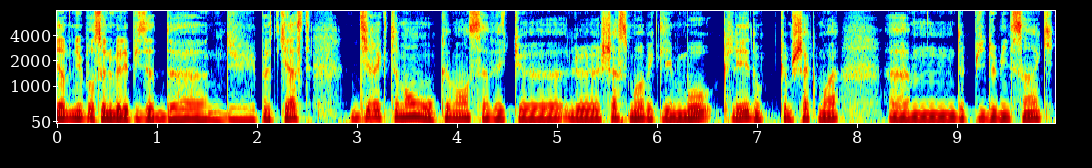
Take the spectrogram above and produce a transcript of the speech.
bienvenue pour ce nouvel épisode du podcast. Directement, on commence avec euh, le chasse-mots, avec les mots-clés. Donc, comme chaque mois, euh, depuis 2005,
